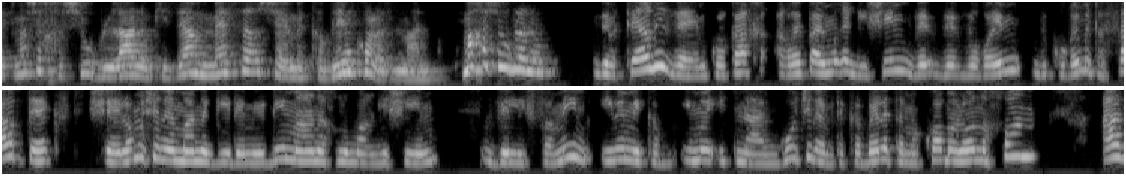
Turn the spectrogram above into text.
את מה שחשוב לנו, כי זה המסר שהם מקבלים כל הזמן. מה חשוב לנו? ויותר מזה, הם כל כך הרבה פעמים רגישים ו- ו- ורואים וקוראים את הסאבטקסט, שלא משנה מה נגיד, הם יודעים מה אנחנו מרגישים, ולפעמים אם, הם יקב... אם ההתנהגות שלהם תקבל את המקום הלא נכון, אז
